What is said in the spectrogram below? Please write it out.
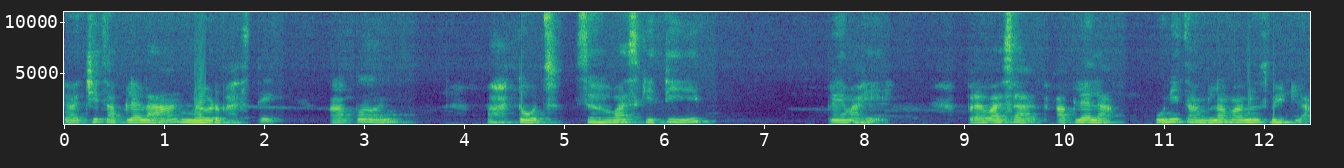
त्याचीच आपल्याला नड भासते. आपण पाहतोच सहवास किती प्रेम आहे. प्रवासात आपल्याला कोणी चांगला माणूस भेटला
